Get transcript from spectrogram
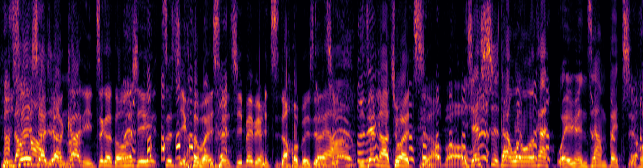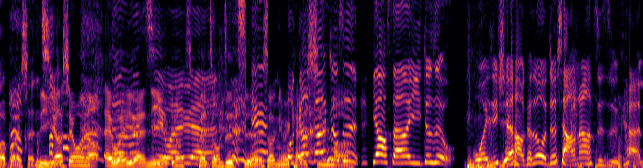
你先想想看，你这个东西自己会不会生气？被别人指到会不会生气？你再拿出来指好不好？你先试探问问看，维员这样被指会不会生气？你要先问他，哎，维员，你用被中指指的时候你会开心吗？我刚刚就是要三二一，就是我已经选好，可是我就想要那样指指看，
